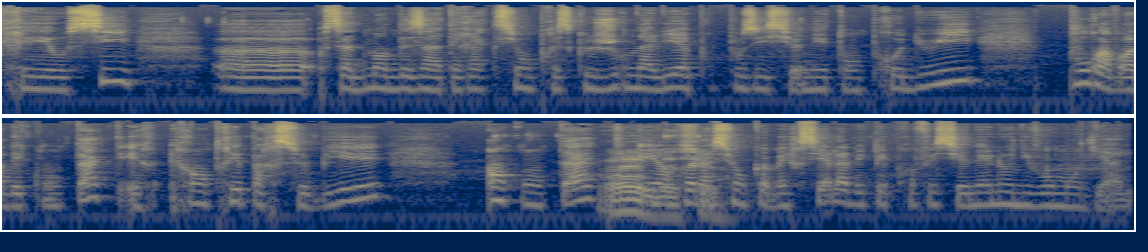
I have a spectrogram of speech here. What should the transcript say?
créer aussi. ça demande des interactions presque journalières pour positionner ton produit, pour avoir des contacts et rentrer par ce biais en contact et en relation commerciale avec les professionnels au niveau mondial.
